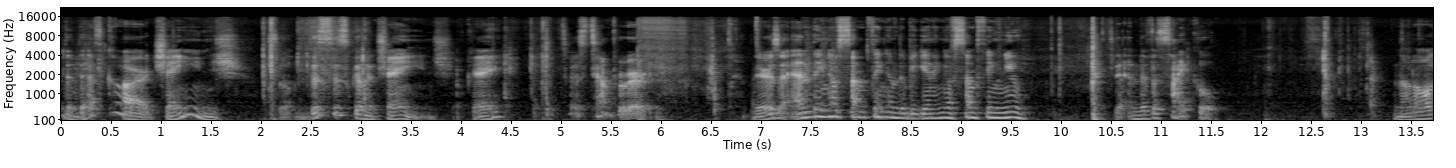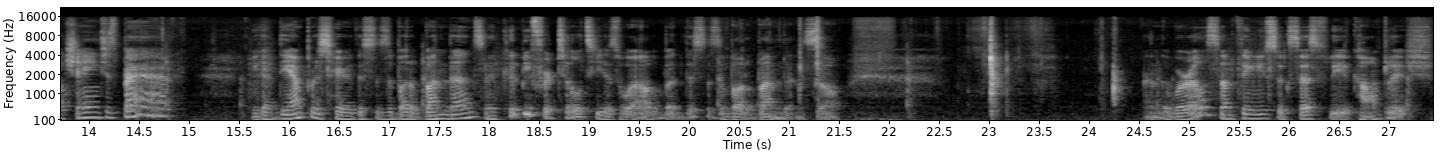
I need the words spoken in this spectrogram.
The death card, change. So this is going to change, okay? So it's temporary. There's an ending of something and the beginning of something new. The end of a cycle. Not all change is bad. You got the Empress here. This is about abundance. And it could be fertility as well, but this is about abundance. So in the world, something you successfully accomplish.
